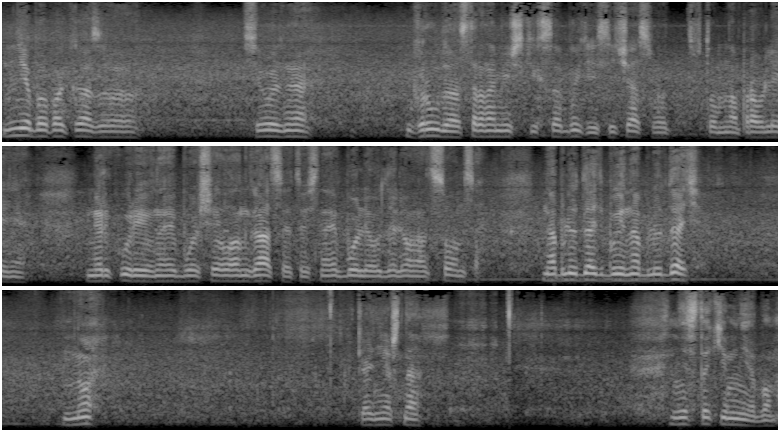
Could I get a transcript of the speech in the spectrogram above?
Небо показываю. Сегодня груда астрономических событий. Сейчас вот в том направлении Меркурий в наибольшей элонгации, то есть наиболее удален от Солнца. Наблюдать бы и наблюдать но, конечно, не с таким небом.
